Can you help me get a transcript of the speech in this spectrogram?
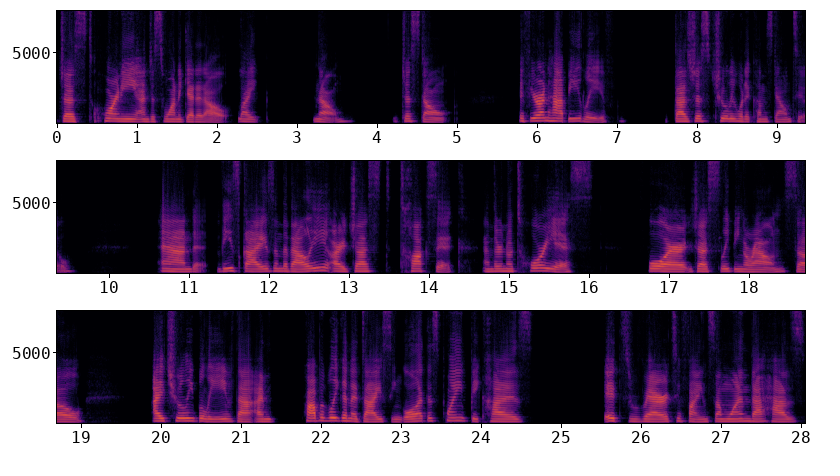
just horny and just want to get it out. Like, no, just don't. If you're unhappy, leave. That's just truly what it comes down to. And these guys in the valley are just toxic and they're notorious for just sleeping around. So I truly believe that I'm probably going to die single at this point because it's rare to find someone that has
